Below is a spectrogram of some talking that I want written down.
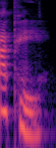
happy.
